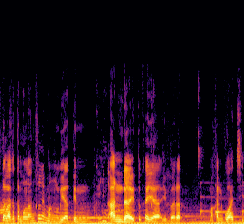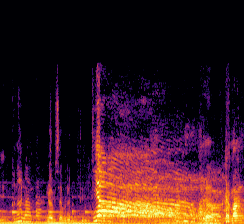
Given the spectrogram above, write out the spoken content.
setelah ketemu langsung emang ngeliatin kayaknya Anda itu kayak ibarat makan kuaci. Kenapa? Nggak bisa berhenti. Ya, emang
